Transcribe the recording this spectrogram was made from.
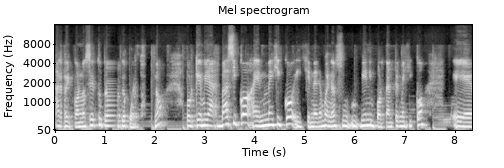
a reconocer tu propio cuerpo, ¿no? Porque mira, básico en México y genera, bueno, es bien importante en México, eh,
